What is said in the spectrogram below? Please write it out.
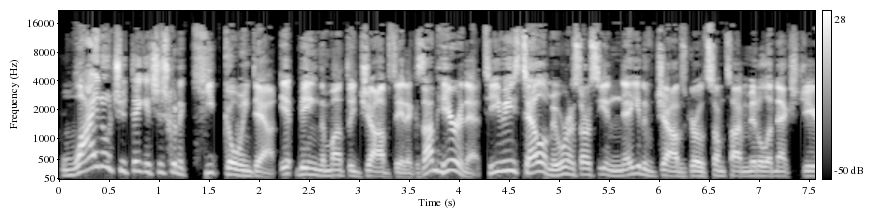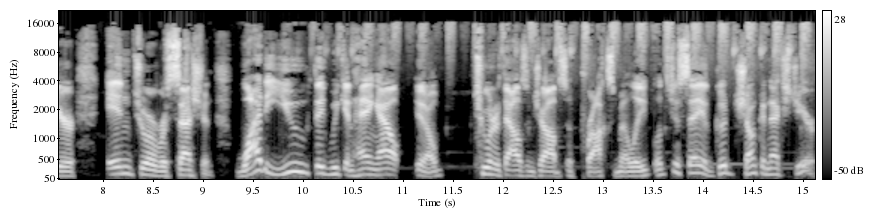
Why don't you think it's just going to keep going down? It being the monthly jobs data. Cause I'm hearing that TV's telling me we're going to start seeing negative jobs growth sometime middle of next year into a recession. Why do you think we can hang out, you know, 200,000 jobs approximately, let's just say a good chunk of next year?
